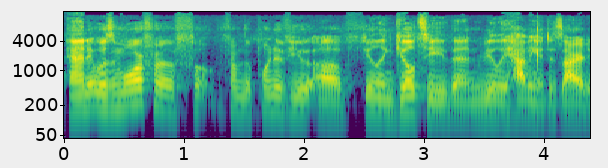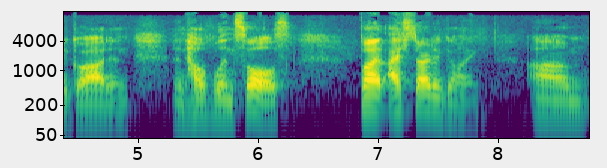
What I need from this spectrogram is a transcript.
And it was more from, from the point of view of feeling guilty than really having a desire to go out and, and help win souls. But I started going. Um,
